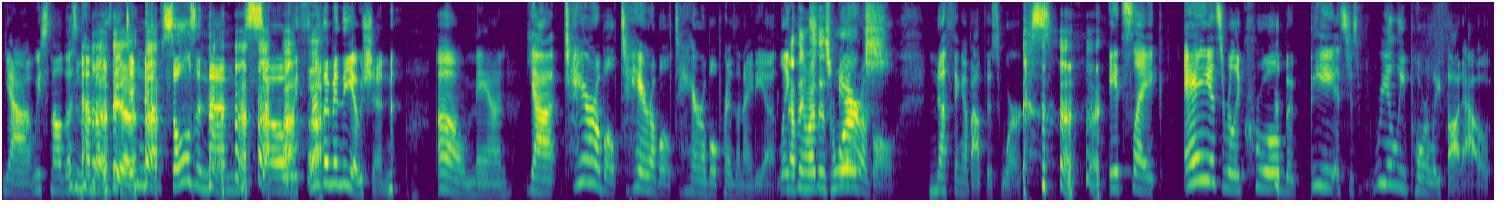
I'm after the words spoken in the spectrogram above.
Yeah, we smelled those memos. They Yeah. didn't have souls in them, so we threw them in the ocean. Oh man, yeah, terrible, terrible, terrible prison idea. Like Nothing about this works. Terrible. Nothing about this works. it's like a, it's really cruel, but b, it's just really poorly thought out,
